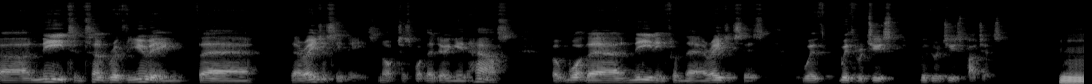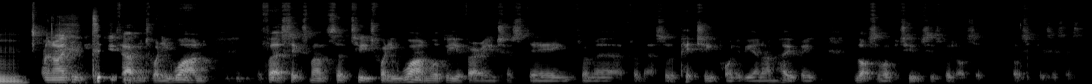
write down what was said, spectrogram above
uh, needs in terms of reviewing their their agency needs, not just what they're doing in house, but what they're needing from their agencies with with reduced with reduced budgets. Mm. And I think 2021, the first six months of 2021 will be a very interesting from a from a sort of pitching point of view, and I'm hoping lots of opportunities for lots of lots of businesses.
